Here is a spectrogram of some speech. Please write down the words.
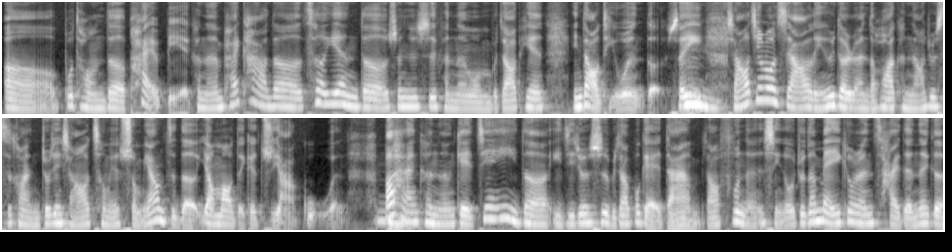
呃，不同的派别，可能排卡的、测验的，甚至是可能我们比较偏引导提问的。所以，想要进入职涯领域的人的话，可能要去思考你究竟想要成为什么样子的样貌的一个职涯顾问，包含可能给建议的，以及就是比较不给答案、比较赋能型的。我觉得每一个人采的那个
